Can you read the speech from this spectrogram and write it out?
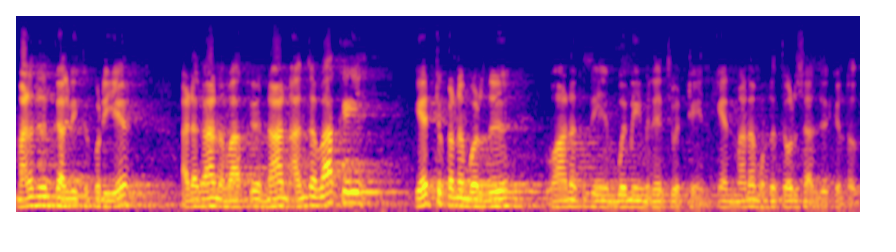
மனதிற்கு அறிவிக்கக்கூடிய அழகான வாக்கு. நான் அந்த வாக்கை ஏற்றுக்கொள்ளும் பொழுது வானத்தையும் பூமியையும் இணைத்து விட்டேன். என் மனம் உள்ளத்தோடு சார்ந்திருக்கின்றது.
